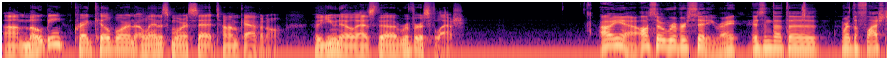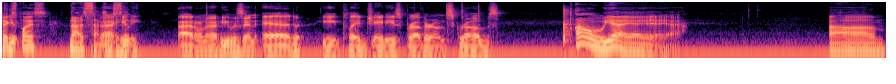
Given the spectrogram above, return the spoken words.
Uh, Moby, Craig Kilborn, Alanis Morissette, Tom Cavanagh, who you know as the Reverse Flash. Oh yeah. Also River City, right? Isn't that the where the Flash takes He- place? No, it's Central Uh, he- City. I don't know. He was in Ed. He played JD's brother on Scrubs. Oh yeah, yeah, yeah, yeah. Um,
